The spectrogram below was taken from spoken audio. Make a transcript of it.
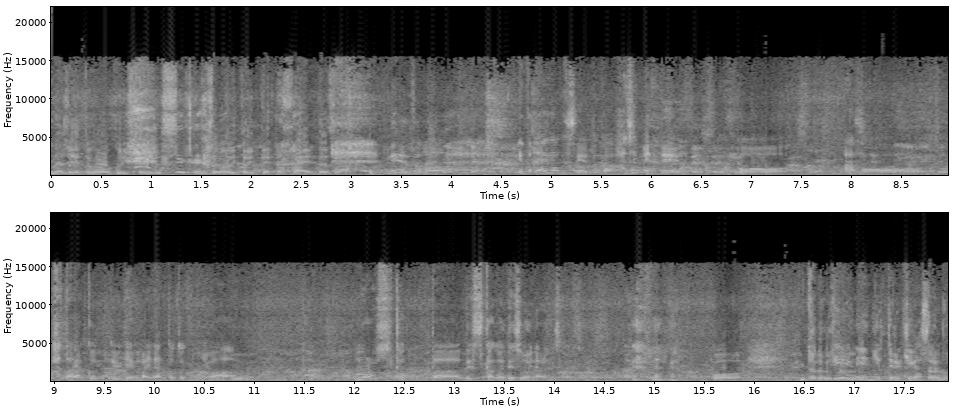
同じエトがお送りしております。それ置いといて。はいどうぞ。でそのやっぱ大学生とか初めてこうあの働くっていう現場になった時には「よろしかったですか?」が出そうになるんですよ。こう丁寧に言ってる気がする。あの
